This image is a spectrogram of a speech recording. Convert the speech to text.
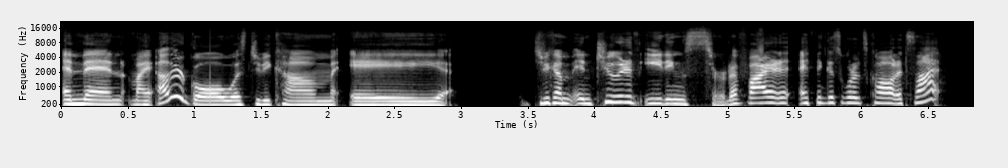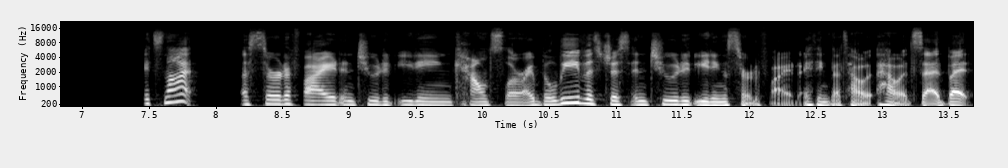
And then my other goal was to become a to become intuitive eating certified i think is what it's called. It's not it's not a certified intuitive eating counselor. I believe it's just intuitive eating certified. I think that's how, how it's said. But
